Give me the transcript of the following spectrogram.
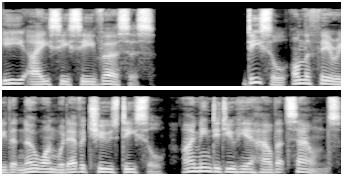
EACC versus decel on the theory that no one would ever choose decel, I mean, did you hear how that sounds?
